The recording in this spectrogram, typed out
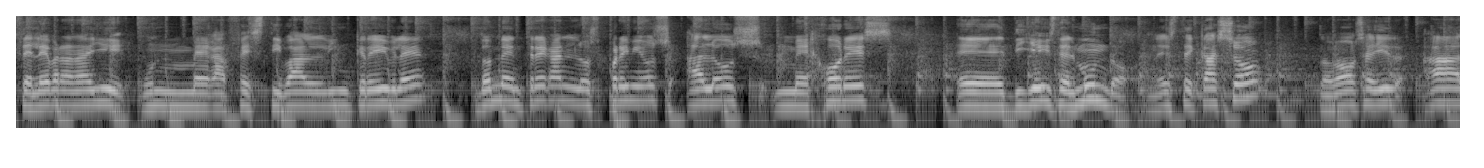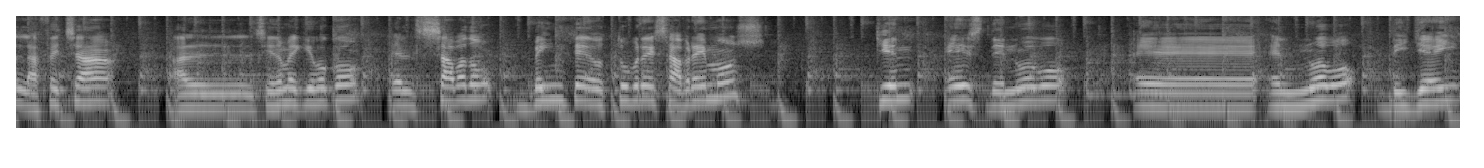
celebran allí un mega festival increíble donde entregan los premios a los mejores eh, DJs del mundo. En este caso nos vamos a ir a la fecha al, si no me equivoco, el sábado 20 de octubre sabremos quién es de nuevo eh, el nuevo DJ,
